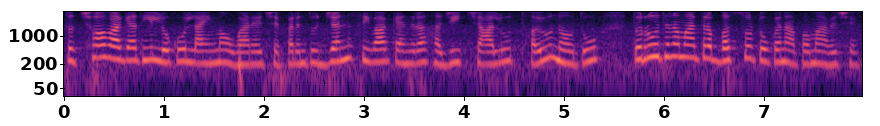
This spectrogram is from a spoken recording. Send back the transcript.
તો છ વાગ્યાથી લોકો લાઇનમાં ઊભા રહે છે, પરંતુ જન સેવા કેન્દ્ર હજી ચાલુ થયું નહોતું, તો રોજના માત્ર બસો ટોકન આપવામાં આવે છે.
